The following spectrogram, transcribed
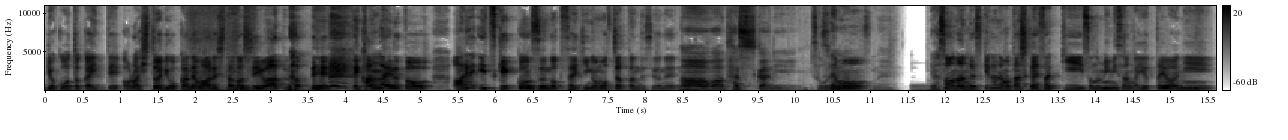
旅行とか行ってあら一人お金もあるし楽しいわってなって で考えると、あれいつ結婚するのって最近思っちゃったんですよね。ああまあ確かに。そうでもね。いやそうなんですけどでも確かにさっきそのミミさんが言ったように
